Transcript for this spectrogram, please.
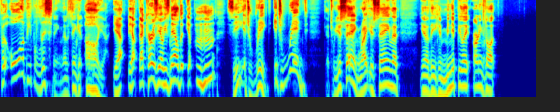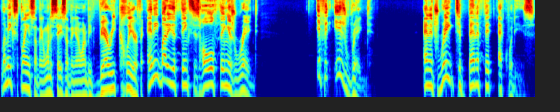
for all the people listening that are thinking, oh, yeah, yep, yeah, that Curzio, he's nailed it. Yep, mm-hmm. See, it's rigged. It's rigged. That's what you're saying, right? You're saying that, you know, they can manipulate earnings and all that. Let me explain something. I want to say something, and I want to be very clear for anybody that thinks this whole thing is rigged. If it is rigged, and it's rigged to benefit equities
